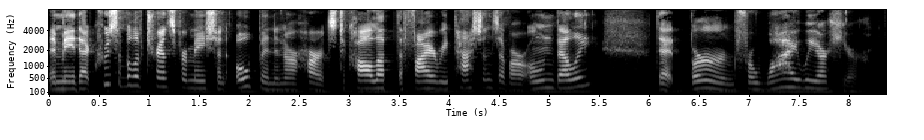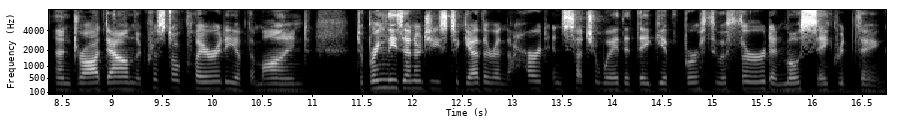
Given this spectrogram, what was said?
And may that crucible of transformation open in our hearts to call up the fiery passions of our own belly that burn for why we are here and draw down the crystal clarity of the mind to bring these energies together in the heart in such a way that they give birth to a third and most sacred thing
